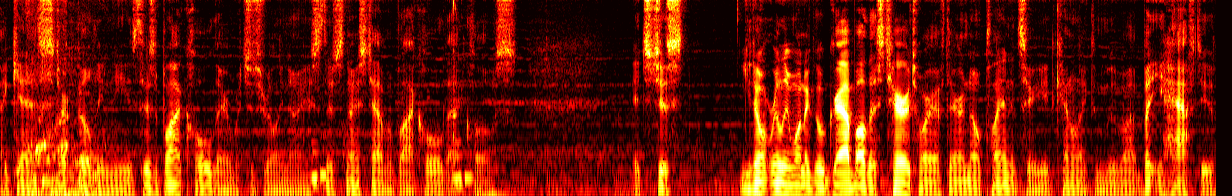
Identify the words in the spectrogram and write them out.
I guess start building these. There's a black hole there, which is really nice. It's nice to have a black hole that close. It's just you don't really want to go grab all this territory if there are no planets here. You'd kind of like to move on, but you have to.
